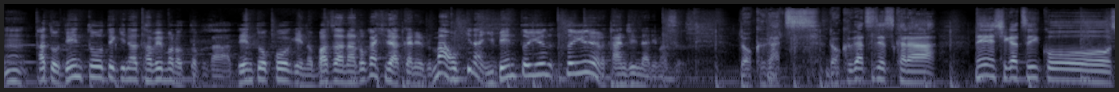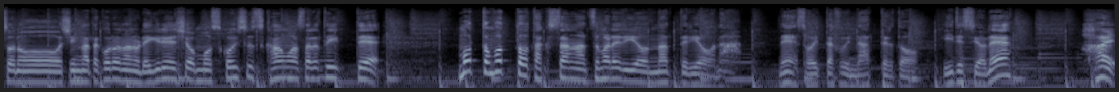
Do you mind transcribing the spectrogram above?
うん、あと伝統的な食べ物とか伝統工芸のバザーなどが開かれる、まあ、大きなイベントというというような感じになります。6月。6月ですからね、4月以降その新型コロナのレギュレーションも少しずつ緩和されていってもっともっとたくさん集まれるようになってるような、ね、そういった風になってるといいですよね。はい、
